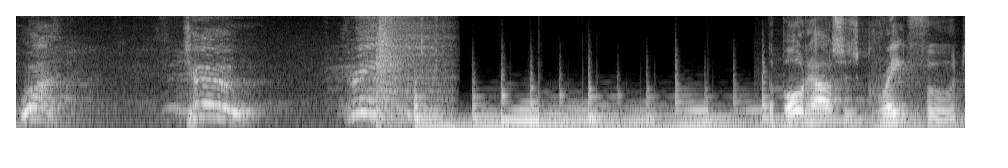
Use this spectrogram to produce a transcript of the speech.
One, two, three. The boathouse is great food,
